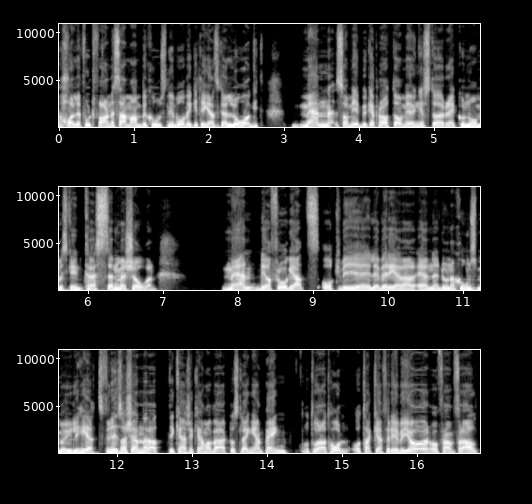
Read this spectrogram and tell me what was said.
håller fortfarande samma ambitionsnivå, vilket är ganska lågt. Men som vi brukar prata om, vi har inga större ekonomiska intressen med showen. Men det har frågats och vi levererar en donationsmöjlighet. För ni som känner att det kanske kan vara värt att slänga en peng åt vårt håll och tacka för det vi gör och framför allt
